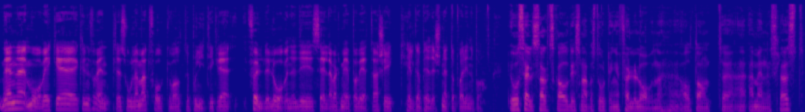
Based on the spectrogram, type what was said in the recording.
Men eh, må vi ikke kunne forvente Solheim, at folkevalgte politikere følger lovene de selv har vært med på å vedta, slik Helga Pedersen nettopp var inne på? Jo, selvsagt skal de som er på Stortinget følge lovene. Alt annet eh, er meningsløst.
